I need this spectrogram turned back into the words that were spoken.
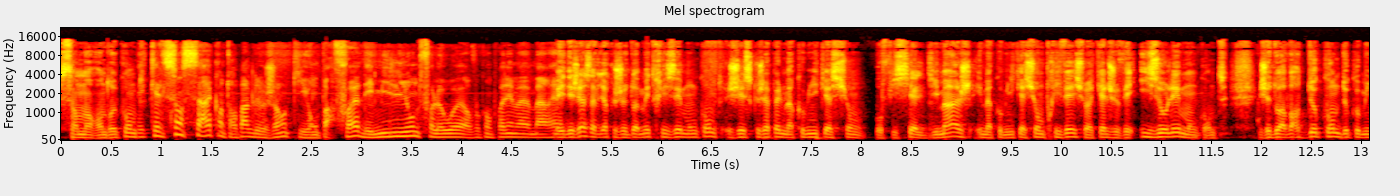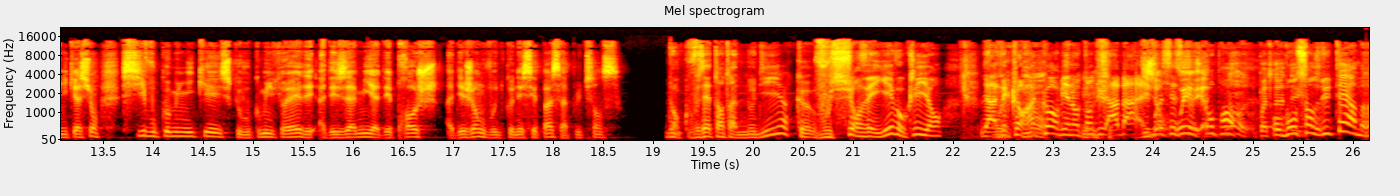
sans m'en rendre compte. Mais quel sens ça a quand on parle de gens qui ont parfois des millions de followers? Vous comprenez ma, ma Mais déjà, ça veut dire que je dois maîtriser mon compte. J'ai ce que j'appelle ma communication officielle d'image et ma communication privée sur laquelle je vais isoler mon compte. Je dois avoir deux comptes de communication. Si vous communiquez ce que vous communiquerez à des amis, à des proches, à des gens que vous ne connaissez pas, ça n'a plus de sens. Donc vous êtes en train de nous dire que vous surveillez vos clients, avec leur accord bien entendu. Ah bah c'est ce que je comprends, au bon sens du terme.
